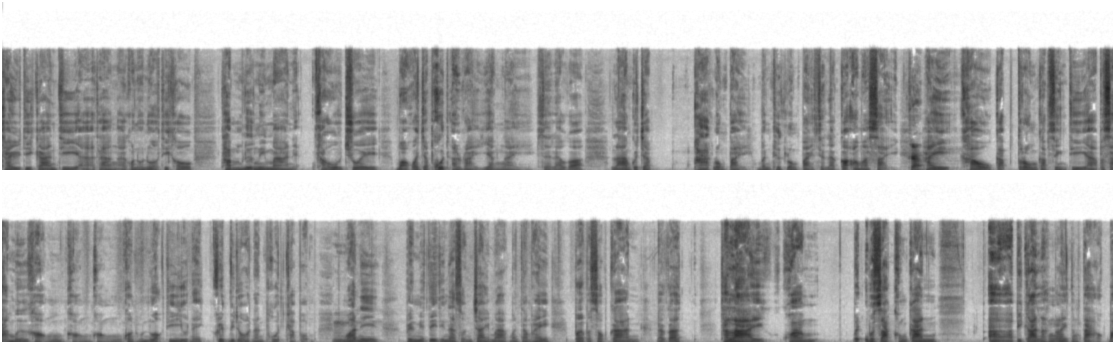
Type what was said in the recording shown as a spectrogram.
ใช้วิธีการที่อ่าทางอ่าคนหูหนวกที่เขาทำเรื่องนี้มาเนี่ยเขาช่วยบอกว่าจะพูดอะไรยังไง เสร็จแล้วก็ล่ามก็จะ ภาคลงไป บันทึกลงไปเสร็จแล้วก็เอามาใส่ครับให้เข้ากับตรงกับสิ่งที่อ่าภาษามือของของของคนหูหนวกที่อยู่ในคลิปวิดีโอนั้นพูดครับผมผมว่านี่เป็นมิติที่น่าสนใจมาก มันทำให้เปิดประสบการณ์ แล้วก็ทลายความเป็นอุปสรรคของการอ่า พิการทางอะไรต่างๆ ออกไป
